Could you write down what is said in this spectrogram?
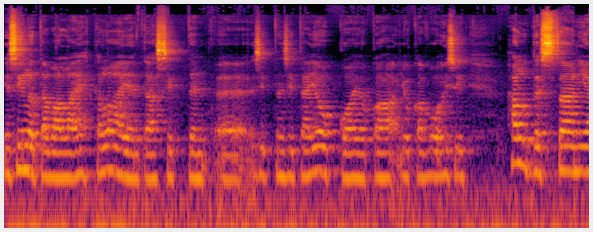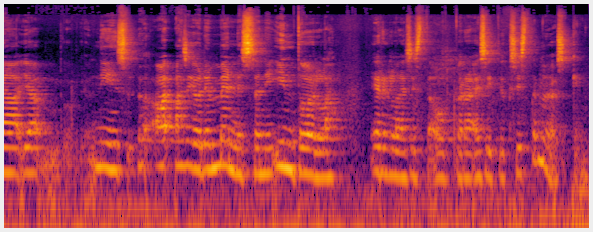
ja sillä tavalla ehkä laajentaa sitten, äh, sitten sitä joukkoa, joka, joka voisi halutessaan ja, ja niin asioiden mennessä niin intoilla erilaisista operaesityksistä myöskin.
